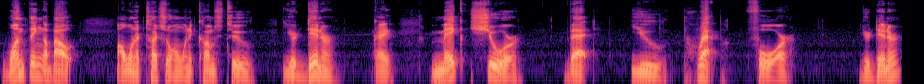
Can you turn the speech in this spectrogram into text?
one thing about I want to touch on when it comes to your dinner, okay, make sure that you prep for your dinner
